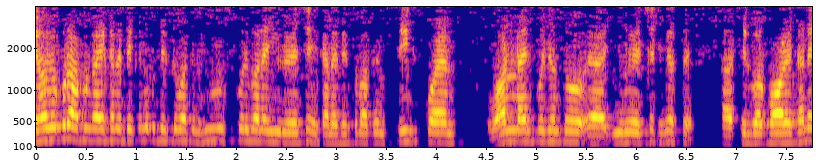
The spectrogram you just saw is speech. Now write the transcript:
এভাবে করে আপনারা এখানে দেখে নেবেন। দেখতে পাচ্ছেন হিউজ পরিমাণে ইউ রয়েছে। এখানে দেখতে পাচ্ছেন সিক্স পয়েন্ট ওয়ান নাইন পর্যন্ত ইউ রয়েছে, ঠিক আছে? সিলভার পাওয়ার এখানে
